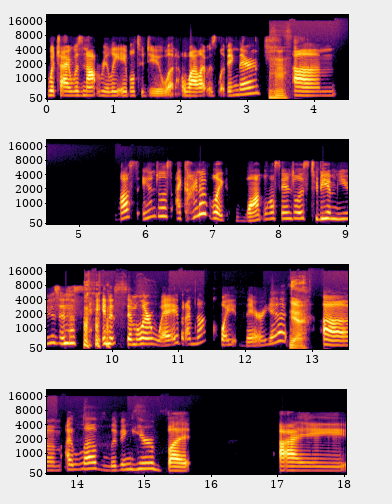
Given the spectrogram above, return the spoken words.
which I was not really able to do when, while I was living there. Mhm. Um, Los Angeles, I kind of like want Los Angeles to be a muse in the in a similar way, but I'm not quite there yet. Yeah. Um, I love living here, but I,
